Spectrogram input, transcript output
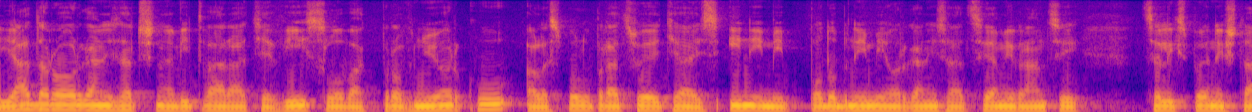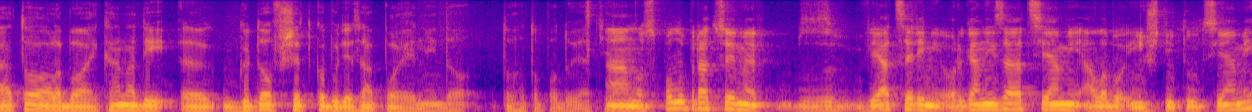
jadro organizačné vytvárate vy, Slovak Pro v New Yorku, ale spolupracujete aj s inými podobnými organizáciami v rámci celých Spojených štátov alebo aj Kanady. E, kto všetko bude zapojený do tohoto podujatia? Áno, spolupracujeme s viacerými organizáciami alebo inštitúciami,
